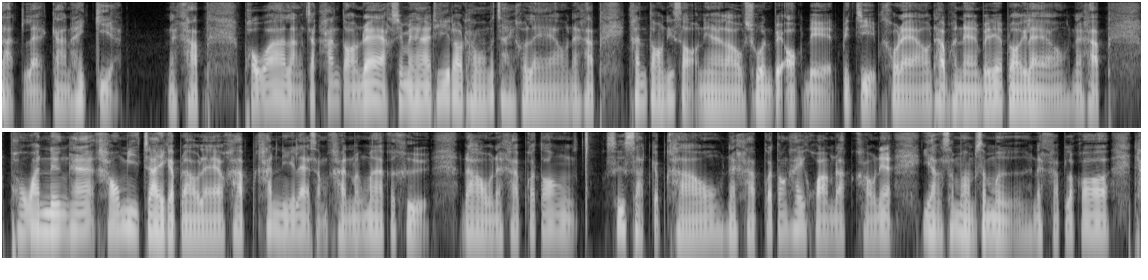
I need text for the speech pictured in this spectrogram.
สัตย์และการให้เกียรติ นะครับ เพราะว่าหลังจากขั้นตอนแรกใช่ไหมฮะที่เราทำความเข้าใจเขาแล้วนะครับ ขั้นตอนที่2เนี่ยเราชวนไปออกเดทไปจีบเขาแล้วทำคะแนนไปเรียบร้อยแล้วนะครับ พอวันหนึ่งฮะเขามีใจกับเราแล้วครับ ขั้นนี้แหละสำคัญมากๆก็คือเรานะครับก็ต้อง ซื่อสัตย์กับเขานะครับ ก็ต้องให้ความรักเขาเนี่ยอย่างสม่ำเสมอนะครับ แล้วก็ท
